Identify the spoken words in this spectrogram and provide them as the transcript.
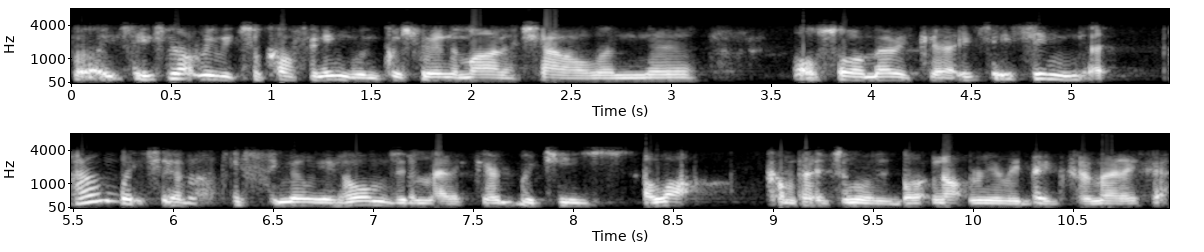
but it's it's not really took off in England because we're in the minor channel, and uh, also America. It's it's in apparently it's in about 50 million homes in America, which is a lot compared to us, but not really big for America.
